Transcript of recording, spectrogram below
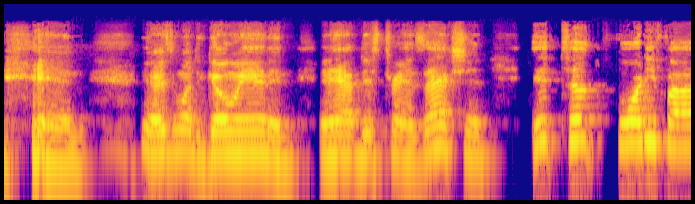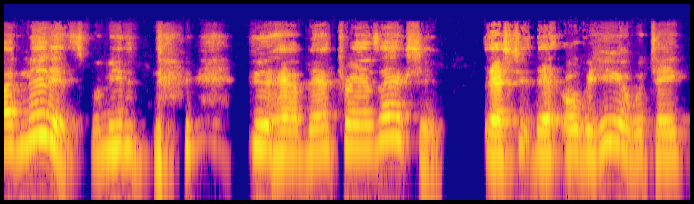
and you know, I just wanted to go in and, and have this transaction. It took 45 minutes for me to, to have that transaction. That's that over here would take,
